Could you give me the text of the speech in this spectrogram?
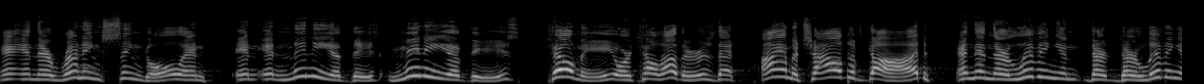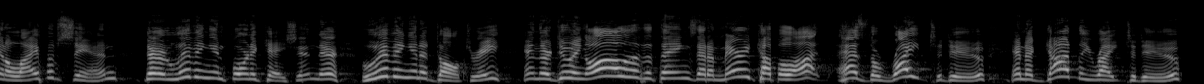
and they're running single, and and and many of these many of these tell me or tell others that I am a child of God, and then they're living in they're, they're living in a life of sin, they're living in fornication, they're living in adultery, and they're doing all of the things that a married couple has the right to do and a godly right to do.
